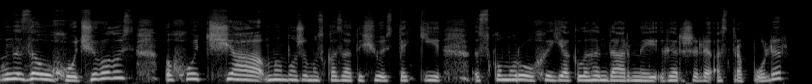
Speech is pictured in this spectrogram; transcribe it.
не заохочувалось. Хоча ми можемо сказати, що ось такі скоморохи, як легендарний Гершель Астраполер,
